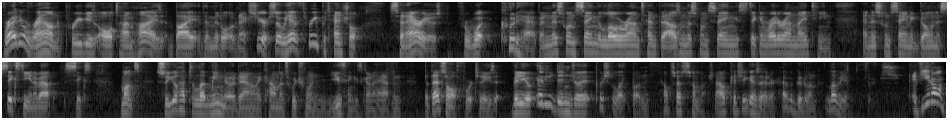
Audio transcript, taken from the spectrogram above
right around previous all-time highs by the middle of next year. So we have three potential scenarios for what could happen. This one's saying the low around 10,000. This one's saying sticking right around 19. And this one's saying it going to 60 in about six months. So you'll have to let me know down in the comments which one you think is going to happen. But that's all for today's video. If you did enjoy it, push the like button. Helps out so much. I'll catch you guys later. Have a good one. Love you. Peace. If you don't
